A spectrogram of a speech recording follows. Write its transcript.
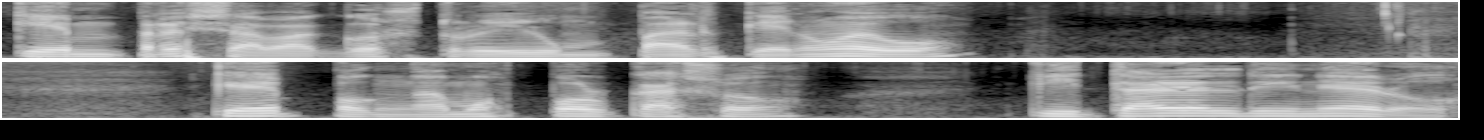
qué empresa va a construir un parque nuevo, que pongamos por caso quitar el dinero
